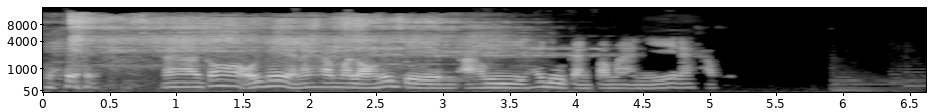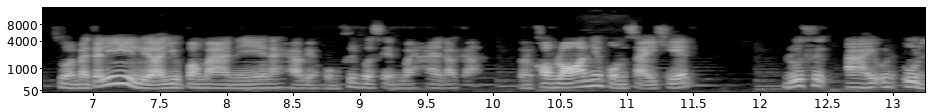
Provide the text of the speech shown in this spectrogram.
เค นะฮะก็โอเคนะครับ มาลองเล่นเกม RV ให้ดูกันประมาณนี้นะครับ ส่วนแบตเตอรี่เหลืออยู่ประมาณนี้นะครับ เดี๋ยวผมขึ้นเปอร์เซ็นต์ไว้ให้แล้วกัน ส่วนความร้อนเนี่ยผมใส่เคส รู้สึกอายอุ่น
